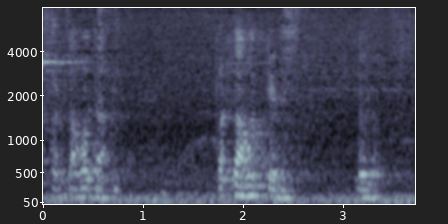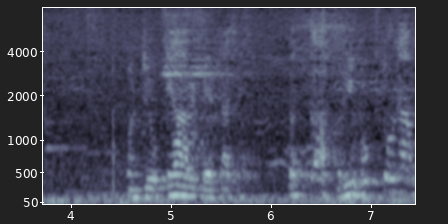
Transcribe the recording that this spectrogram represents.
ફરતા હોતા ફરતા હોત કે નહીં? બોલો. પણ જો ક્યાં આવી બેઠા છે, બધા હરિભક્તોને આમ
